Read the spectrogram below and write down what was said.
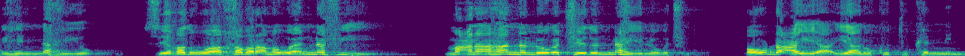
bihi nahyu siiqadu waa khabar ama waa nafyi macna ahaanna looga jeedo nahyi looga jeedo. Oo u dhacaya yaanu ku tukannin.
